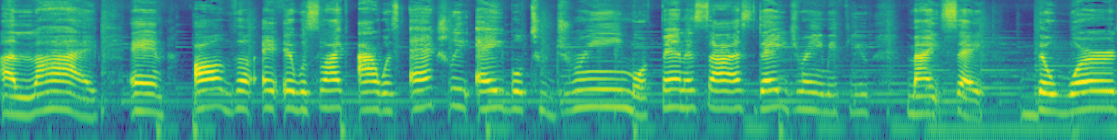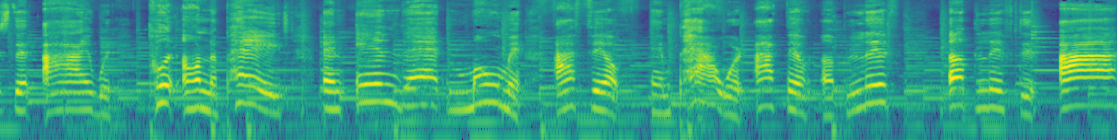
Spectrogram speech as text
alive and all the it was like I was actually able to dream or fantasize, daydream if you might say, the words that I would put on the page and in that moment I felt empowered. I felt uplifted uplifted. I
